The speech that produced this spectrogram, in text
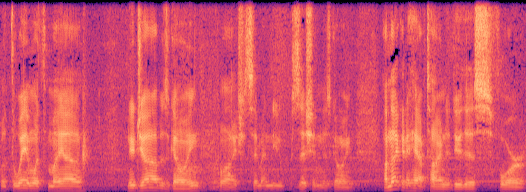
with the way in with my uh, new job is going, well, I should say my new position is going, I'm not going to have time to do this for,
